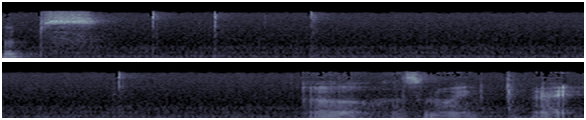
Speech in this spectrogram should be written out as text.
Oops. Oh, that's annoying. Alright.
